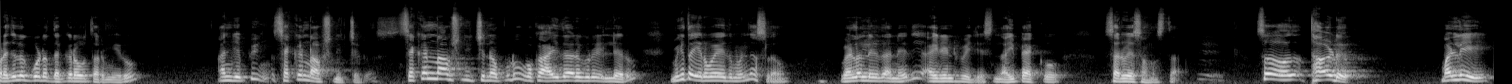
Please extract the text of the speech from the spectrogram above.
ప్రజలకు కూడా దగ్గర అవుతారు మీరు అని చెప్పి సెకండ్ ఆప్షన్ ఇచ్చాడు. సెకండ్ ఆప్షన్ ఇచ్చినప్పుడు ఒక ఐదారుగురు వెళ్ళారు. మిగతా ఇరవై ఐదు మంది అసలు వెళ్ళలేదు అనేది ఐడెంటిఫై చేసింది. ఐప్యాక్ సర్వే సంస్థ. సో థర్డ్ మళ్ళీ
